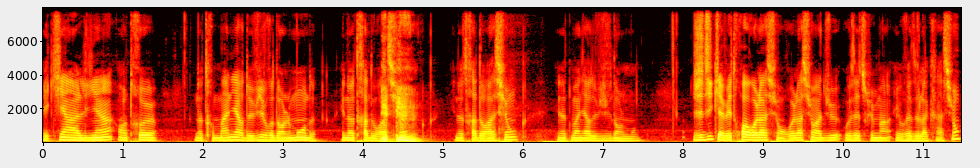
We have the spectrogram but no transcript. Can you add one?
Et qu'il y a un lien entre notre manière de vivre dans le monde et notre adoration, et notre adoration et notre manière de vivre dans le monde. J'ai dit qu'il y avait trois relations, relation à Dieu, aux êtres humains et au reste de la création.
